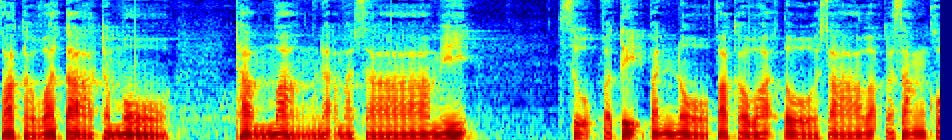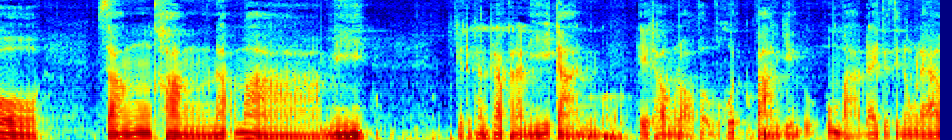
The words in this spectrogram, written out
ภะควตาธโมธรรมังนะมาสามิ สุปฏิปันโนภะควะโตสาวกสังโฆ สังขังนะมามิ กียรติทุกท่านครับขณะนี้การเททองหล่อพระอุปคุตปางยืนอุ้มบาทได้เสร็จสิ้นลงแล้ว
